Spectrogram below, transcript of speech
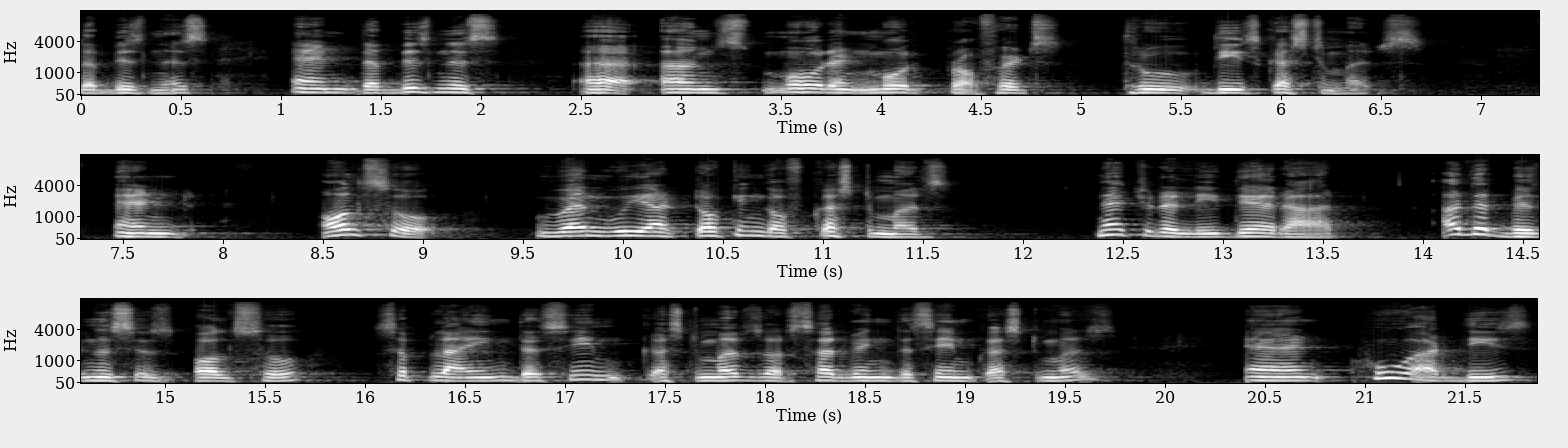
the business and the business uh, earns more and more profits through these customers. And also, when we are talking of customers, naturally there are other businesses also supplying the same customers or serving the same customers. And who are these?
